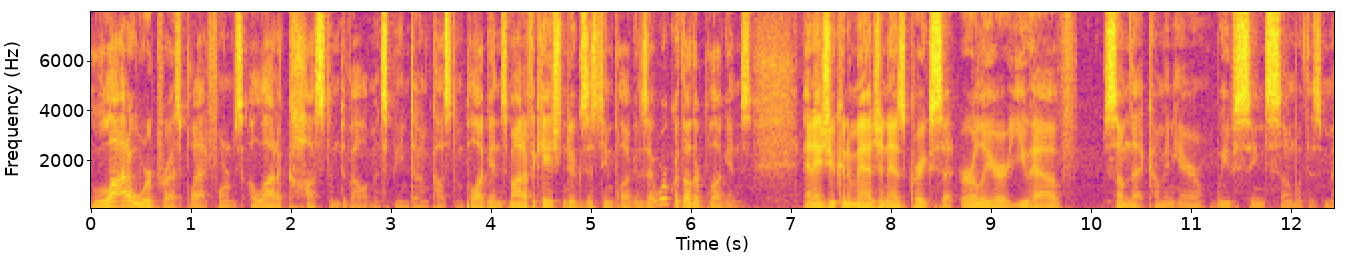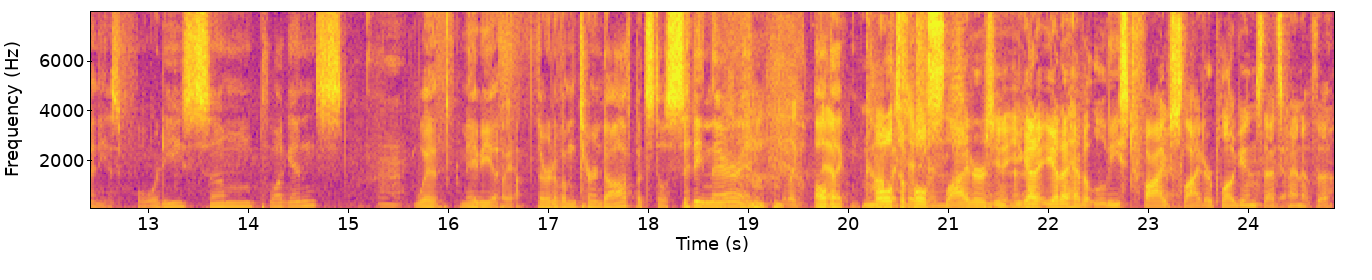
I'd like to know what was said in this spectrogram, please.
A lot of WordPress platforms, a lot of custom developments being done, custom plugins, modification to existing plugins that work with other plugins. And as you can imagine, as Greg said earlier, you have some that come in here. We've seen some with as many as 40 some plugins. With maybe a oh, third of them turned off, but still sitting there, and like all that multiple sliders. You, you got you got to have at least five slider plugins. That's kind of the,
